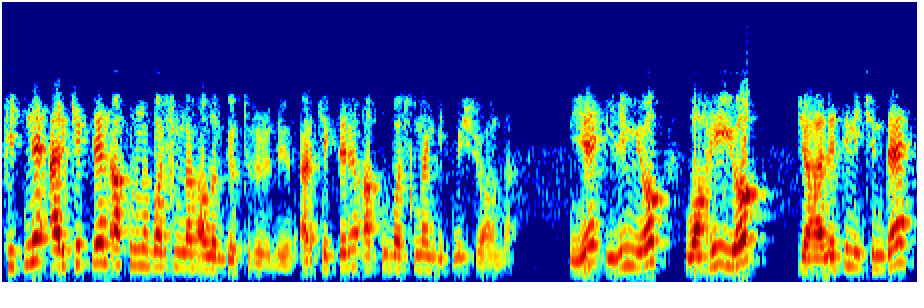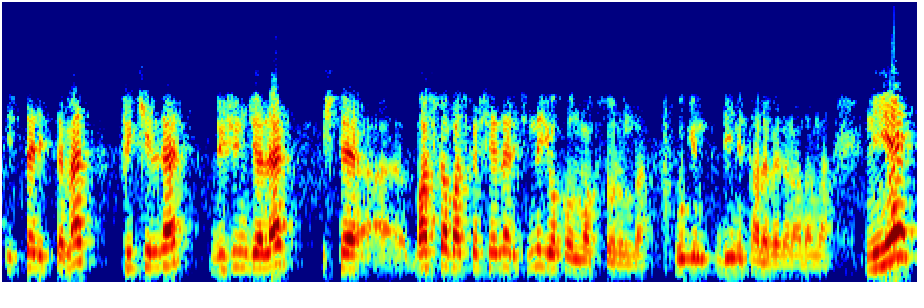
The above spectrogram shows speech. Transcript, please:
fitne erkeklerin aklını başından alır götürür diyor. Erkeklerin aklı başından gitmiş şu anda. Niye? İlim yok, vahiy yok. Cehaletin içinde ister istemez fikirler, düşünceler, işte e, başka başka şeyler içinde yok olmak zorunda. Bugün dini talep eden adamlar. Niye?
